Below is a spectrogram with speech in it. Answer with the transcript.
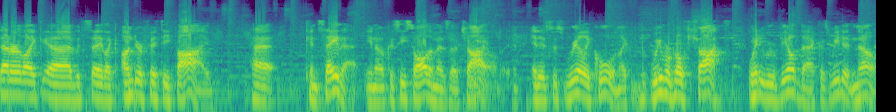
that are like uh, I would say like under fifty five. Can say that, you know, because he saw them as a child, and, it's just really cool. And like we were both shocked when he revealed that because we didn't know.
